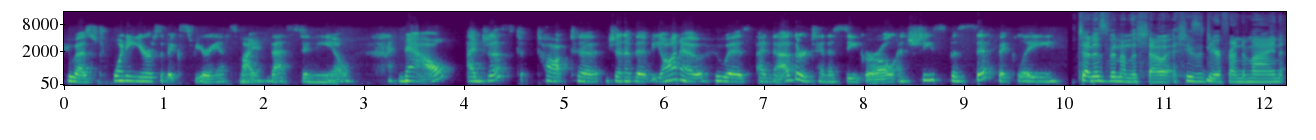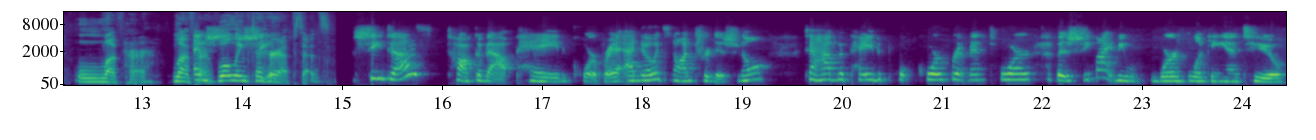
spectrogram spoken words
who has 20 years of experience might invest in you. Now, I just talked to Jenna Viviano, who is another Tennessee girl, and she specifically. Jenna's been on the show. She's a dear friend of mine. Love her. Love her. we'll link she, to her episodes. She does talk about paid corporate. I know it's non traditional to have a paid corporate mentor, but she might be worth looking into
